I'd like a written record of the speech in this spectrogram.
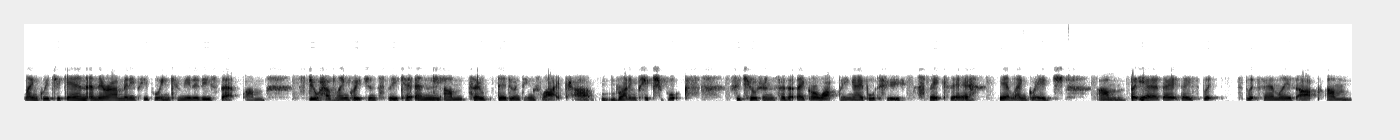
language again, and there are many people in communities that um, still have language and speak it, and um, so they're doing things like uh, writing picture books for children so that they grow up being able to speak their their language. Um, but yeah, they they split split families up. Um,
